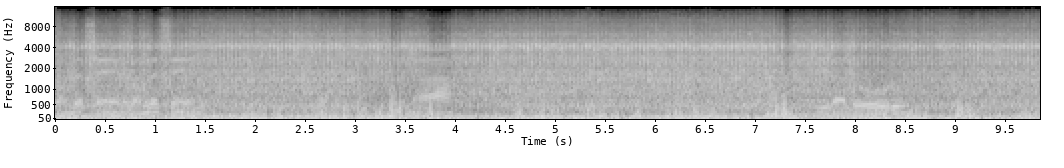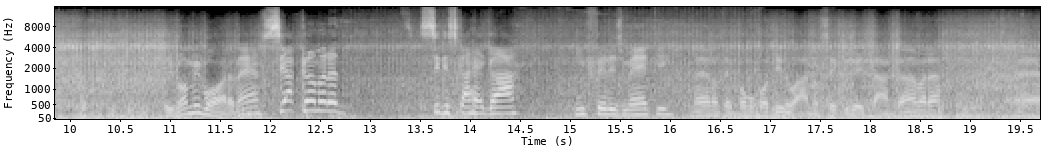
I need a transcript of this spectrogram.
vamos descendo, vamos descendo. Tá? E vamos embora, né? Se a câmera se descarregar, Infelizmente, né, não tem como continuar. Não sei que jeito tá a câmera. É.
